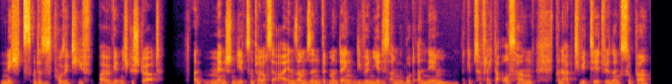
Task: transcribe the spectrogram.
nichts und das ist positiv, weil man wird nicht gestört. Und Menschen, die zum Teil auch sehr einsam sind, wird man denken, die würden jedes Angebot annehmen. Da gibt es ja vielleicht einen Aushang von der Aktivität, wir sagen super,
